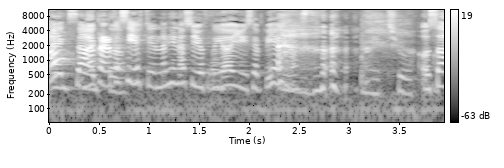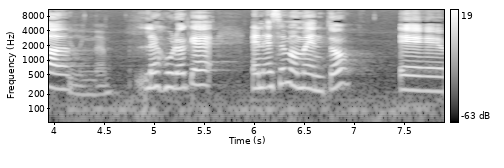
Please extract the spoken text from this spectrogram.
No, Exacto. No, claro que sí, yo estoy en el gimnasio, yo fui hoy y hice piernas. O sea, les juro que en ese momento eh,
